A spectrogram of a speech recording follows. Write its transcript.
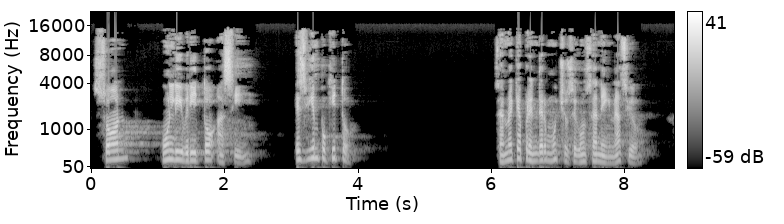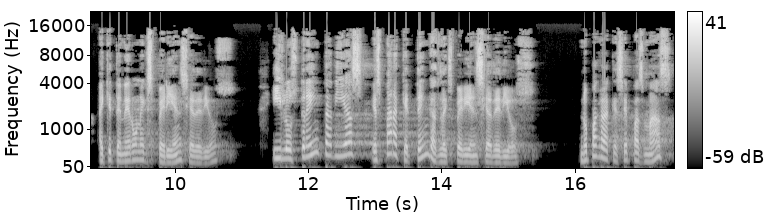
Son un librito así. Es bien poquito. O sea, no hay que aprender mucho según San Ignacio. Hay que tener una experiencia de Dios. Y los 30 días es para que tengas la experiencia de Dios. No para que sepas más.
